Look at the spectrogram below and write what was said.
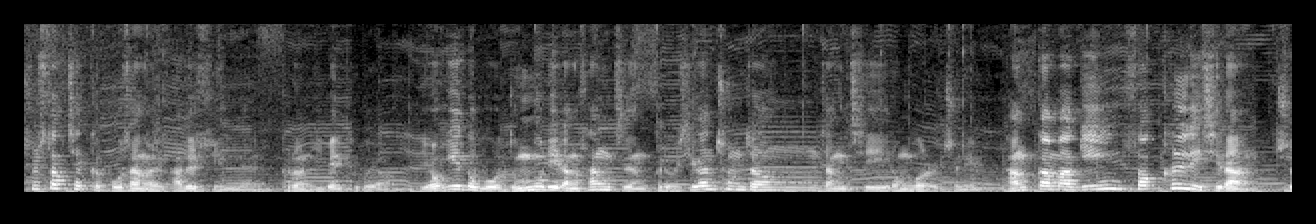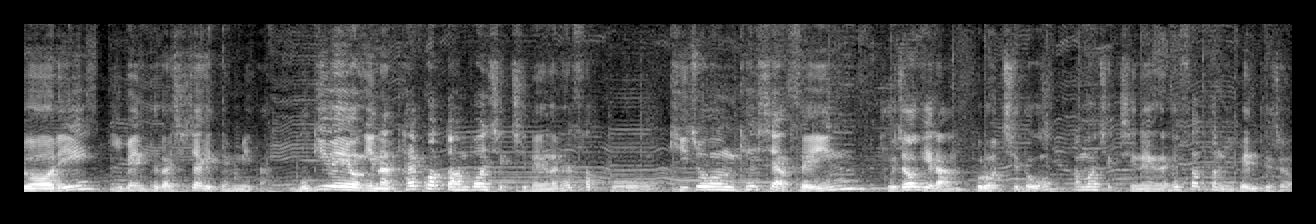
출석 체크 보상을 받을 수 있는 그런 이벤트고요. 여기도 뭐 눈물이랑 상징 그리고 시간 충전 장치 이런 거를 주네요. 반까마귀 서클릿이랑 주얼이 이벤트가 시작이 됩니다. 무기외형이나 탈 것도 한 번씩 진행을 했었고 기존 캐시 악세인 부적이랑 브로치도 한 번씩 진행을 했었던 이벤트죠.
